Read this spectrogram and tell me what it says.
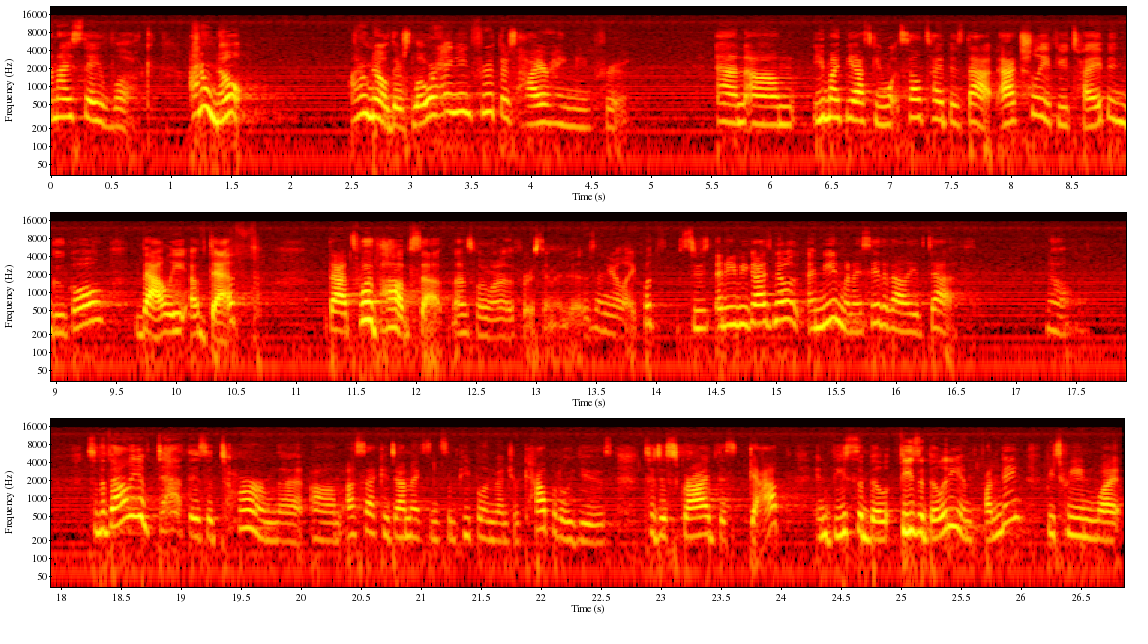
And I say, look, I don't know. I don't know. There's lower hanging fruit, there's higher hanging fruit. And um, you might be asking, what cell type is that? Actually, if you type in Google, Valley of Death, that's what pops up. That's one of the first images. And you're like, what's, any of you guys know what I mean when I say the Valley of Death? No. So the Valley of Death is a term that um, us academics and some people in venture capital use to describe this gap in feasibility and funding between what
